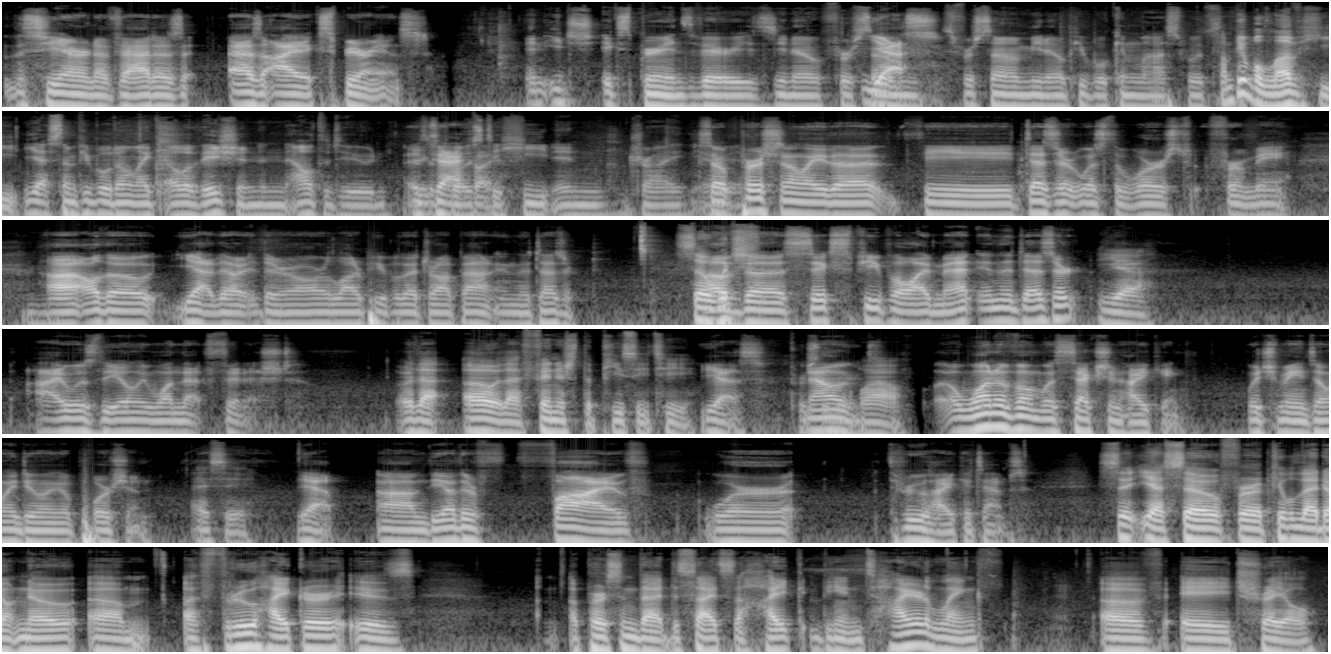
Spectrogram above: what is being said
the Sierra Nevadas as I experienced. And each experience varies, you know. For some, Yes. for some, you know, people can last with. Some people love heat. Yeah, some people don't like elevation and altitude as Exactly. opposed to heat and dry. So personally, the the desert was the worst for me. Uh, although, yeah, there there are a lot of people that drop out in the desert. So of which the six people I met in the desert, yeah, I was the only one that finished. or that oh that finished the PCT. Yes. Now, Wow, one of them was section hiking, which means only doing a portion. I see. Yeah. Um, the other five were through hike attempts. So yeah, so for people that don't know, um, a through hiker is a person that decides to hike the entire length of a trail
